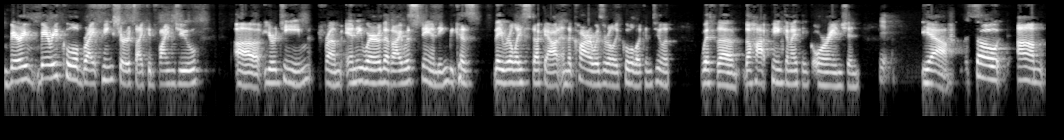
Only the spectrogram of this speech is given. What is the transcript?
Very, very cool bright pink shirts. I could find you, uh, your team from anywhere that I was standing because they really stuck out, and the car was really cool looking too, with the the hot pink and I think orange and yeah, yeah. So um,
